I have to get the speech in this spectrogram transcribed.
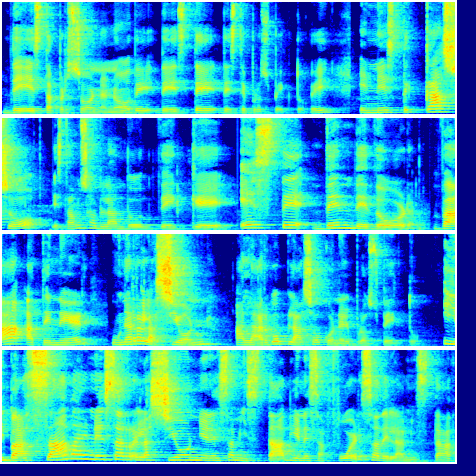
de esta persona, ¿no? De, este, de este prospecto, En este caso estamos hablando de que este vendedor va a tener una relación a largo plazo con el prospecto. Y basada en esa relación y en esa amistad y en esa fuerza de la amistad,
